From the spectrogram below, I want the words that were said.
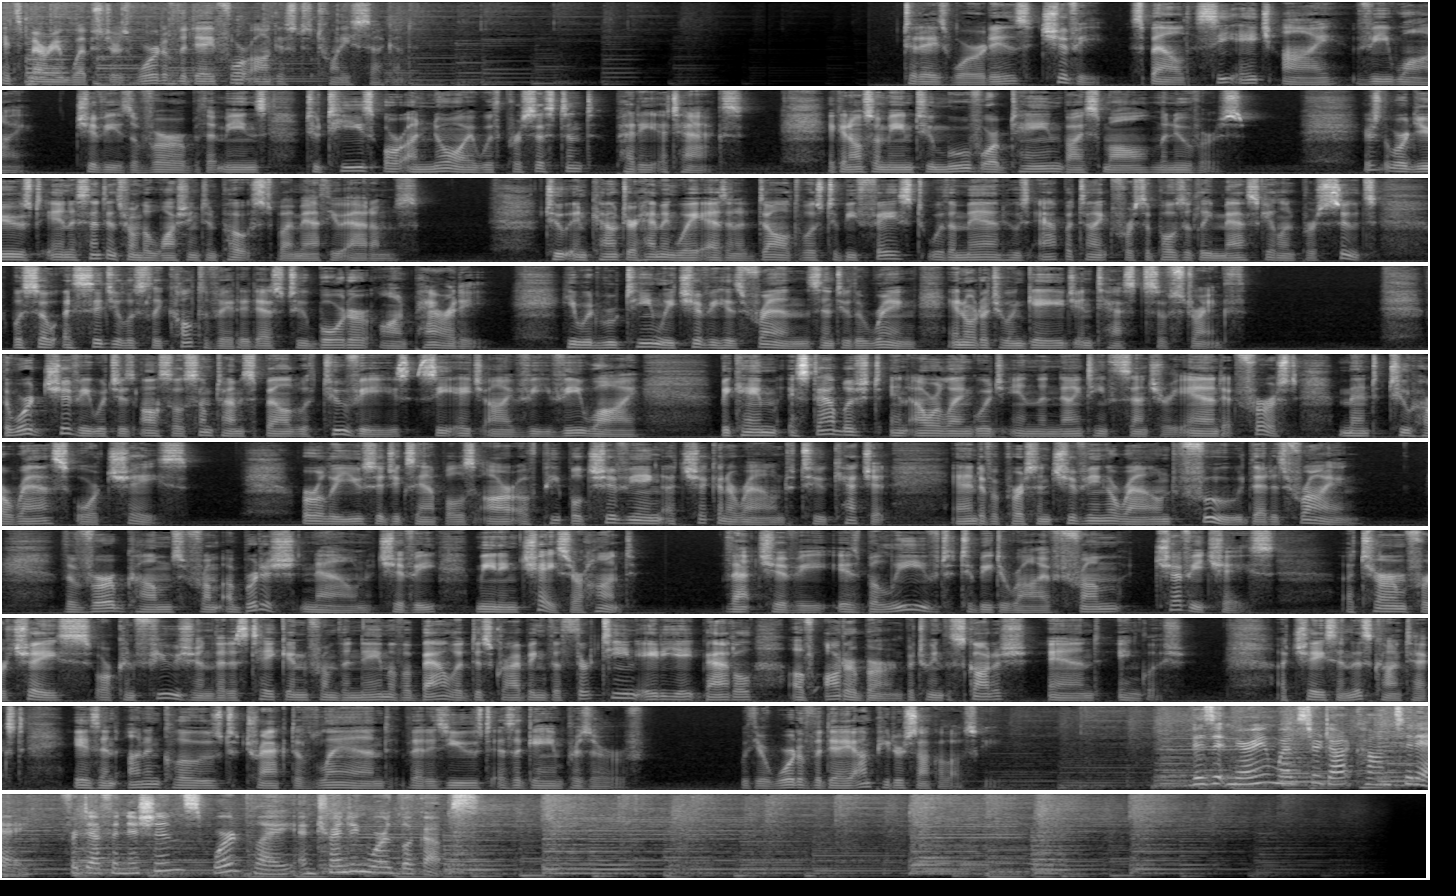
It's Merriam Webster's Word of the Day for August 22nd. Today's word is chivy, spelled C H I V Y. Chivy is a verb that means to tease or annoy with persistent, petty attacks. It can also mean to move or obtain by small maneuvers. Here's the word used in a sentence from the Washington Post by Matthew Adams. To encounter Hemingway as an adult was to be faced with a man whose appetite for supposedly masculine pursuits was so assiduously cultivated as to border on parody. He would routinely chivy his friends into the ring in order to engage in tests of strength. The word chivy, which is also sometimes spelled with two V's, C H I V V Y, became established in our language in the 19th century and at first meant to harass or chase. Early usage examples are of people chivying a chicken around to catch it, and of a person chivying around food that is frying. The verb comes from a British noun, chivy, meaning chase or hunt. That chivy is believed to be derived from Chevy Chase, a term for chase or confusion that is taken from the name of a ballad describing the 1388 Battle of Otterburn between the Scottish and English. A chase in this context is an unenclosed tract of land that is used as a game preserve. With your word of the day, I'm Peter Sokolowski. Visit Merriam-Webster.com today for definitions, wordplay, and trending word lookups.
